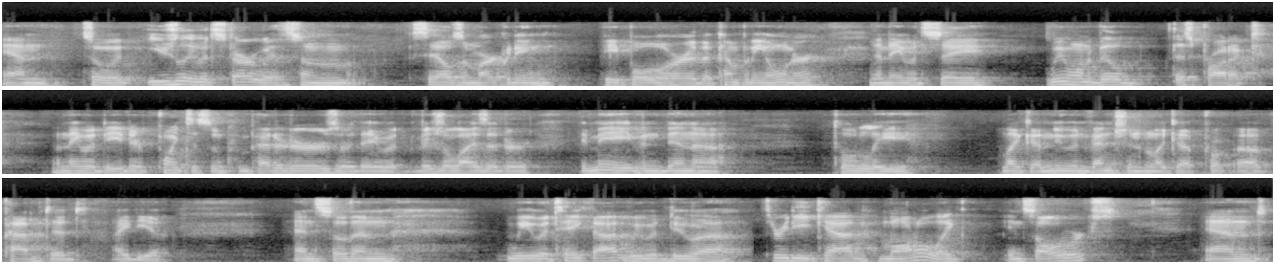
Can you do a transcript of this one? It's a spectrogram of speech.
And so it usually would start with some sales and marketing people or the company owner, and they would say, We want to build this product. And they would either point to some competitors or they would visualize it, or it may even been a totally like a new invention, like a, a patented idea. And so then we would take that, we would do a 3D CAD model like in SolidWorks and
